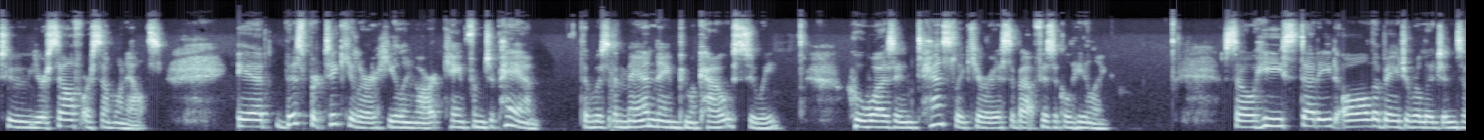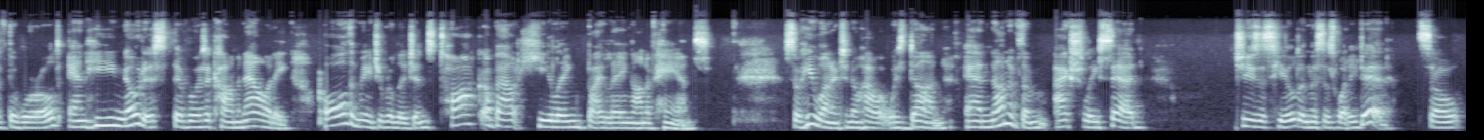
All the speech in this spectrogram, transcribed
to yourself or someone else. It, this particular healing art came from Japan. There was a man named Mikao Usui who was intensely curious about physical healing. So he studied all the major religions of the world and he noticed there was a commonality. All the major religions talk about healing by laying on of hands. So he wanted to know how it was done. And none of them actually said, Jesus healed and this is what he did. So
